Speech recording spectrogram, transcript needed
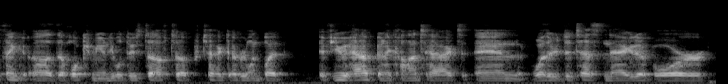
think uh, the whole community will do stuff to protect everyone, but if you have been a contact and whether you did test negative or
